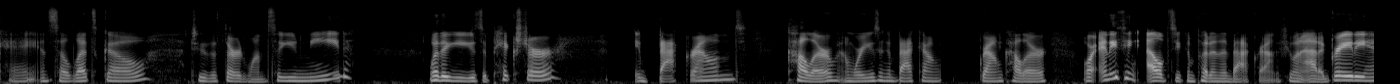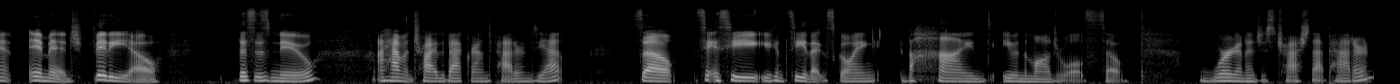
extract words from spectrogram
Okay, and so let's go to the third one. So you need, Whether you use a picture, a background color, and we're using a background ground color, or anything else you can put in the background. If you want to add a gradient, image, video, this is new. I haven't tried the background patterns yet. So see, you can see that's going behind even the modules. So we're going to just trash that pattern.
